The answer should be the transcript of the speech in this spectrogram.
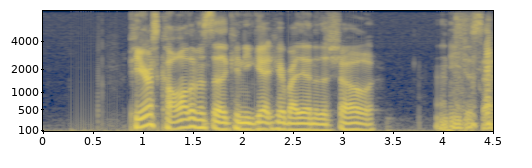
Pearce called him and said, "Can you get here by the end of the show?" And he just said,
